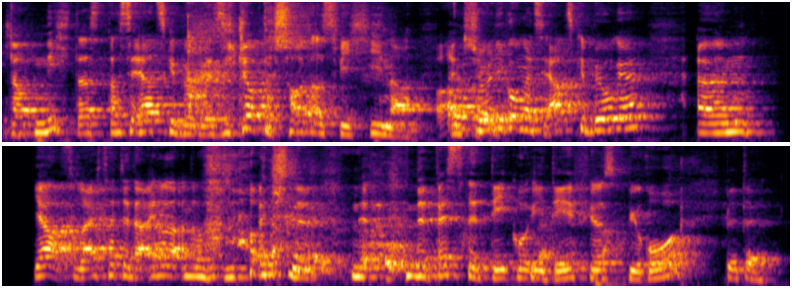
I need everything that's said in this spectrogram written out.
glaube nicht, dass das Erzgebirge ist. Ich glaube, das schaut aus wie China. Entschuldigung ins Erzgebirge. Ähm, ja, vielleicht hatte der eine oder andere von euch eine, eine, eine bessere Deko-Idee fürs Büro. Bitte.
